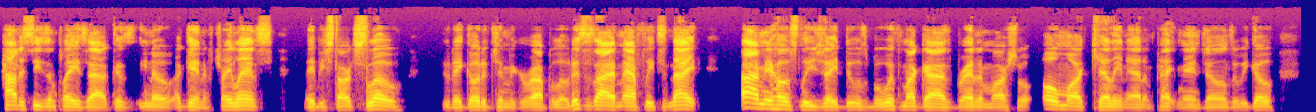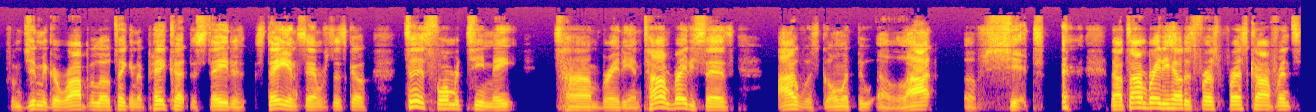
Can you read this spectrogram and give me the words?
how the season plays out because you know again if trey lance maybe starts slow do they go to jimmy garoppolo? This is i am athlete tonight. I'm your host Leger Douzable with my guys brandon marshall omar kelly and adam pac-man jones and we go from jimmy garoppolo taking a pay cut to stay to stay in san francisco to his former teammate tom brady and tom brady says i was going through a lot of shit now, Tom Brady held his first press conference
